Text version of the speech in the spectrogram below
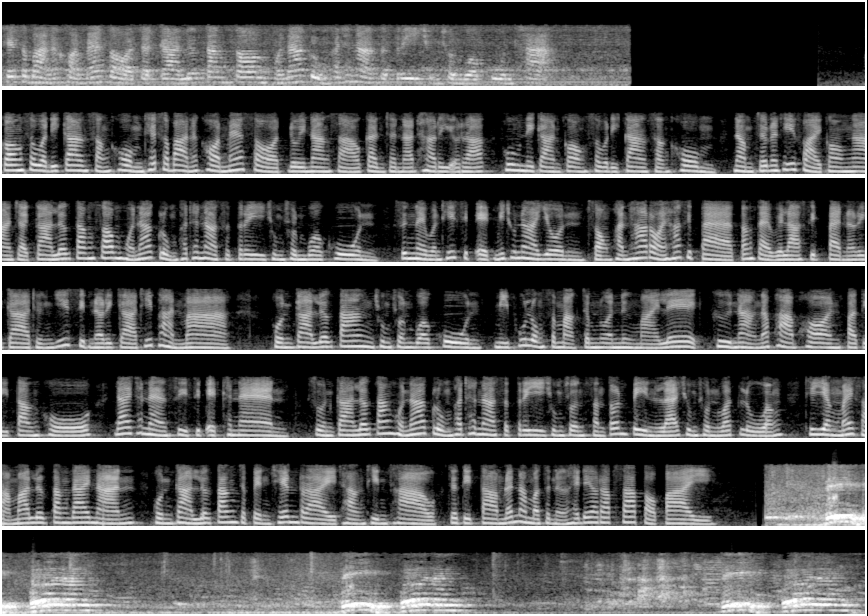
เทศบาลนครแม่สอดจัดการเลือกตั้งซ่อม หัวหน้ากลุ่มพัฒนาสตรีชุมชนบัวคูนค่ะ กองสวัสดิการสังคมเทศบาลนครแม่สอด โดยนางสาวกัญจนัทหาริรักษ์ผู้อำนวยการกองสวัสดิการสังคมนำเจ้าหน้าที่ฝ่ายกองงานจัดการเลือกตั้งซ่อมหัวหน้ากลุ่มพัฒนาสตรีชุมชนบัวคูนซึ่งในวันที่ 11 มิถุนายน 2558 ตั้งแต่เวลา 18 นาฬิกาถึง 20 นาฬิกาที่ผ่านมา ผลการเลือกตั้งชุมชนบัวคูนมีผู้ลงสมัครจำนวนหนึ่งหมายเลข คือนางนภาพรปฏิตังโข ได้คะแนน 41 คะแนน ส่วนการเลือกตั้งหัวหน้ากลุ่มพัฒนาสตรีชุมชนสันต้นปินและชุมชนวัดหลวง ที่ยังไม่สามารถเลือกตั้งได้นั้น ผลการเลือกตั้งจะเป็นเช่นไรทางทีมข่าว จะติดตามและนำมาเสนอให้ได้รับทราบต่อไปดีเบอร์หนึ่งดีเบอร์หนึ่ง Boleh aja.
